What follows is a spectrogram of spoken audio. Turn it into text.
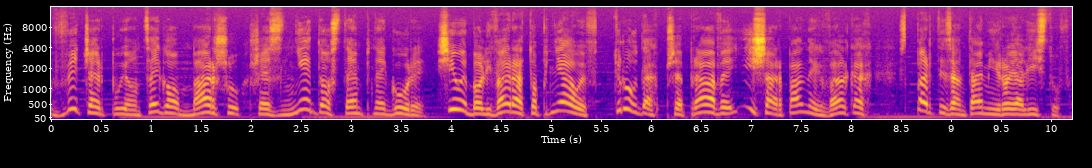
wyczerpującego marszu przez niedostępne góry. Siły Boliwara topniały w trudach przeprawy i szarpanych walkach z partyzantami royalistów.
